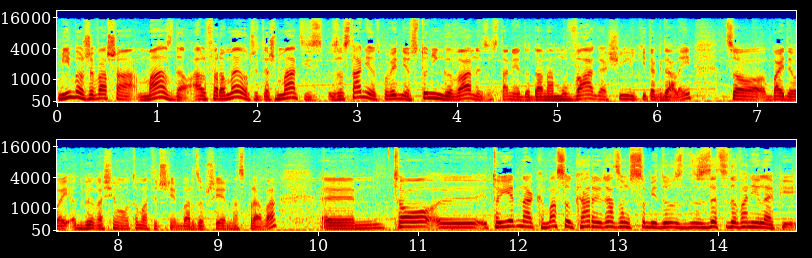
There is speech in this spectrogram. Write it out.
mimo, że wasza Mazda, Alfa Romeo czy też Matiz zostanie odpowiednio stuningowany, zostanie dodana mu waga, silnik i tak dalej, co by the way odbywa się automatycznie, bardzo przyjemna sprawa, to, y, to jednak muscle cary radzą sobie zdecydowanie lepiej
